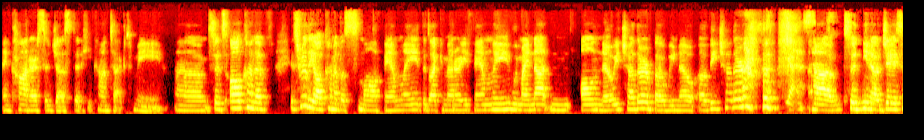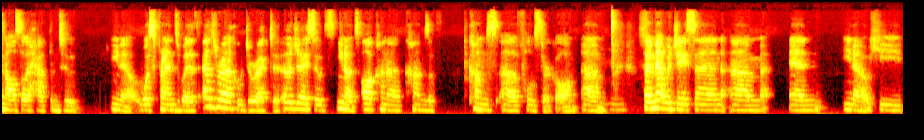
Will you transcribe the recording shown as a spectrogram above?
and connor suggests that he contact me. Um, so it's all kind of it's really all kind of a small family the documentary family. We might not all know each other but we know of each other. Yes. Um, so you know jason also happened to you know was friends with ezra who directed oj so it's you know it's all kind of comes of comes uh, full circle. Um, mm-hmm. so i met with jason um, and you know, he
